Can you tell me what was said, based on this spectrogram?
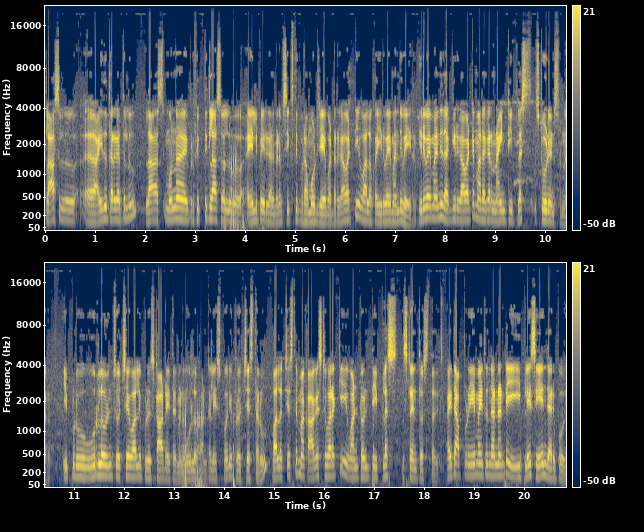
క్లాసులు ఐదు తరగతులు లాస్ట్ మొన్న ఇప్పుడు ఫిఫ్త్ క్లాస్ వాళ్ళు వెళ్ళిపోయారు కదా మేడం. సిక్స్త్కి ప్రమోట్ చేయబడ్డారు కాబట్టి వాళ్ళు ఒక ఇరవై మంది వేయరు ఇరవై మంది దగ్గర కాబట్టి మా దగ్గర నైంటీ ప్లస్ స్టూడెంట్స్ ఉన్నారు. ఇప్పుడు ఊర్లో నుంచి వచ్చే వాళ్ళు ఇప్పుడు స్టార్ట్ అవుతుంది మేడం. ఊర్లో పంటలు వేసుకొని ఇప్పుడు వచ్చేస్తారు. వాళ్ళు వచ్చేస్తే మాకు ఆగస్టు వరకు వన్ ట్వంటీ ప్లస్ స్ట్రెంత్ వస్తుంది. అయితే అప్పుడు ఏమవుతుంది అంటే ఈ ప్లేస్ ఏం సరిపోదు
